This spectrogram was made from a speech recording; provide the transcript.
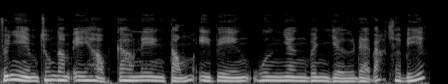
chủ nhiệm Trung tâm Y học cao niên Tổng y viện Quân nhân Vinh Dự Đài Bắc cho biết,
